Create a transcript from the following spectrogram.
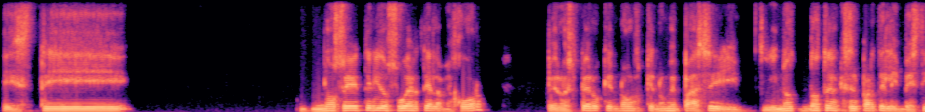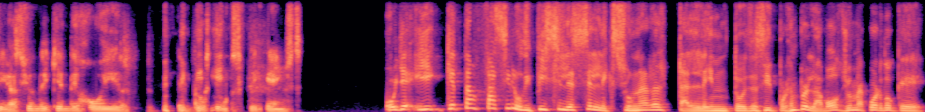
Este, no sé, he tenido suerte a lo mejor, pero espero que no, que no me pase y, y no, no tenga que ser parte de la investigación de quién dejó ir el próximo Squid Games. Oye, ¿y qué tan fácil o difícil es seleccionar al talento? Es decir, por ejemplo, en la voz, yo me acuerdo que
